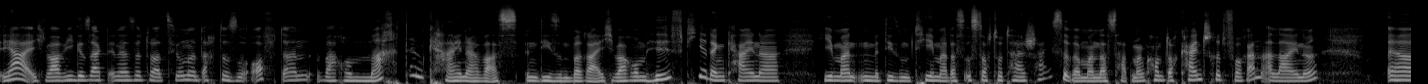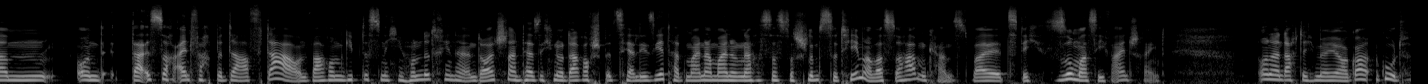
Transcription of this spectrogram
ja, ich war wie gesagt in der Situation und dachte so oft dann, warum macht denn keiner was in diesem Bereich? Warum hilft hier denn keiner jemanden mit diesem Thema? Das ist doch total scheiße, wenn man das hat. Man kommt doch keinen Schritt voran alleine. Ähm, und da ist doch einfach Bedarf da. Und warum gibt es nicht einen Hundetrainer in Deutschland, der sich nur darauf spezialisiert hat? Meiner Meinung nach ist das das schlimmste Thema, was du haben kannst, weil es dich so massiv einschränkt. Und dann dachte ich mir, ja, gut,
